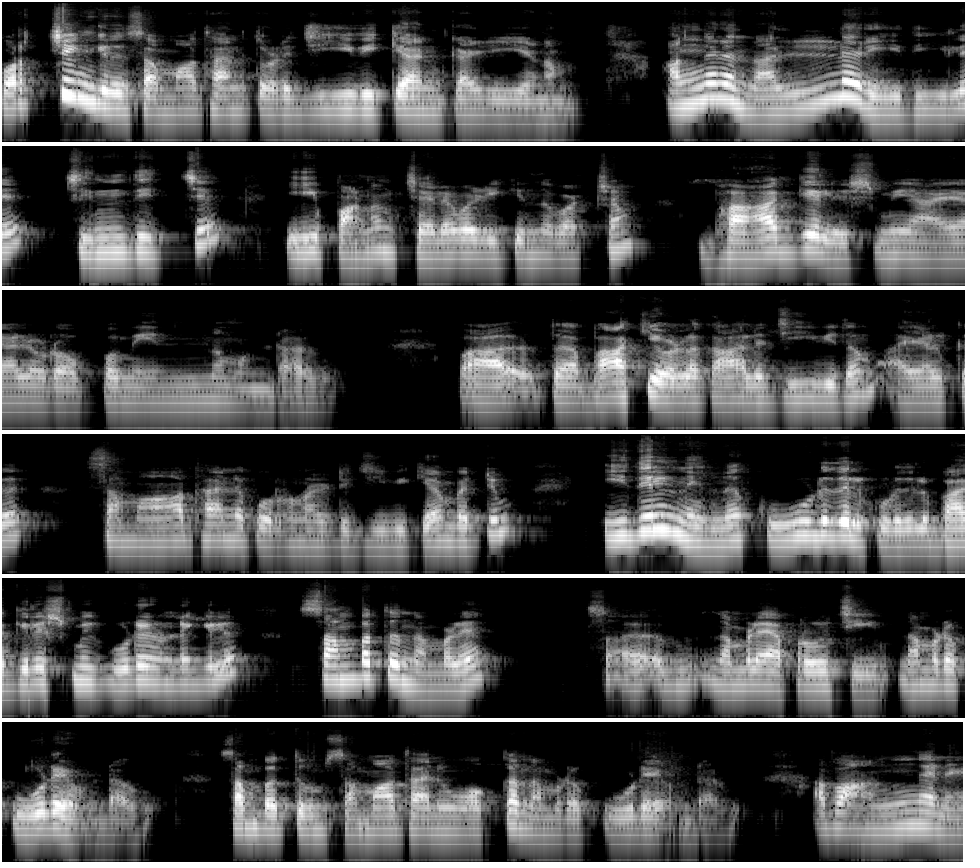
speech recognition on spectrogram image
കുറച്ചെങ്കിലും സമാധാനത്തോടെ ജീവിക്കാൻ കഴിയണം. അങ്ങനെ നല്ല രീതിയിൽ ചിന്തിച്ച് ഈ പണം ചെലവഴിക്കുന്ന പക്ഷം ഭാഗ്യലക്ഷ്മി അയാളോടൊപ്പം എന്നും ഉണ്ടാകും. ബാക്കിയുള്ള കാല ജീവിതം അയാൾക്ക് സമാധാനപൂർണമായിട്ട് ജീവിക്കാൻ പറ്റും. ഇതിൽ നിന്ന് കൂടുതൽ കൂടുതൽ ഭാഗ്യലക്ഷ്മി കൂടെ ഉണ്ടെങ്കിൽ സമ്പത്ത് നമ്മളെ നമ്മളെ അപ്രോച്ച് ചെയ്യും നമ്മുടെ കൂടെ ഉണ്ടാകും. സമ്പത്തും സമാധാനവും ഒക്കെ നമ്മുടെ കൂടെ ഉണ്ടാകും. അപ്പോൾ അങ്ങനെ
